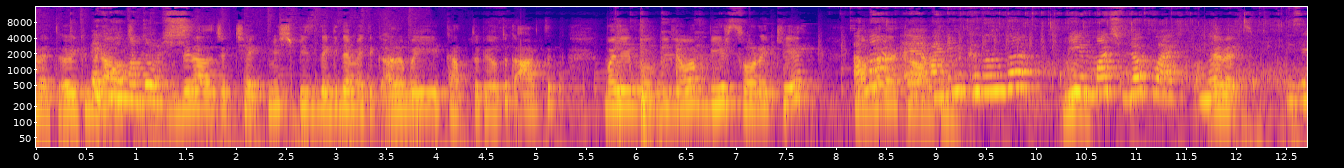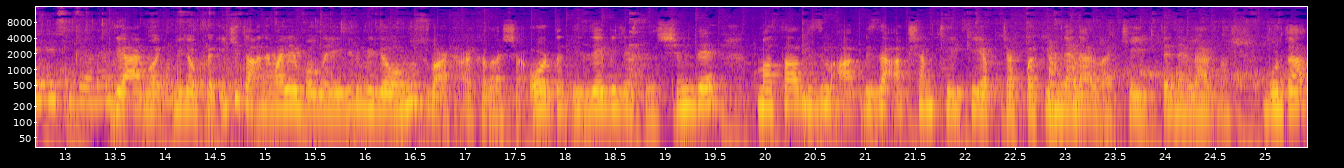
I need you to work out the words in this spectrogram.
Evet Öykü Pek olmadı o birazcık, birazcık çekmiş. Biz de gidemedik. Arabayı yıkattırıyorduk. Artık voleybol video bir sonraki Ama bahara e, kaldı. annemin kanalında bir maç vlog var. Onu Evet. İzleyebilirsiniz. Diğer vlogda iki tane voleybolla ilgili vlogumuz var arkadaşlar. Oradan izleyebilirsiniz. Şimdi Masal bizim bize akşam keyfi yapacak. Bakayım neler var. Keyifte neler var. Burada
